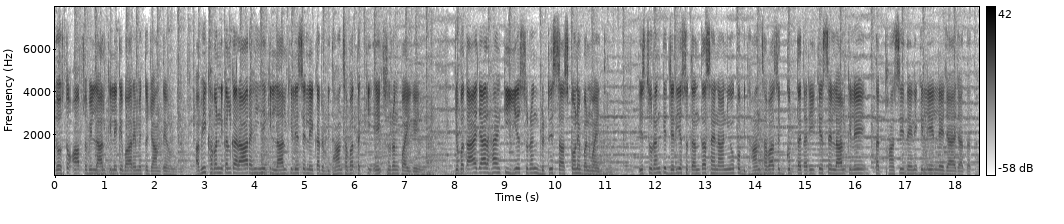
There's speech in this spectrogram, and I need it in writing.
दोस्तों, आप सभी लाल किले के बारे में तो जानते होंगे। अभी खबर निकल कर आ रही है कि लाल किले से लेकर विधानसभा तक की एक सुरंग पाई गई है, जो बताया जा रहा है कि ये सुरंग ब्रिटिश शासकों ने बनवाई थी। इस सुरंग के ज़रिए स्वतंत्रता सेनानियों को विधानसभा से गुप्त तरीके से लाल किले तक फांसी देने के लिए ले जाया जाता था।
